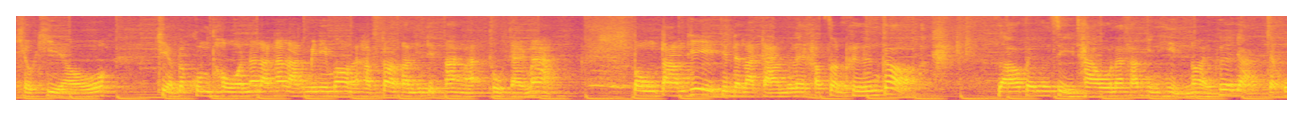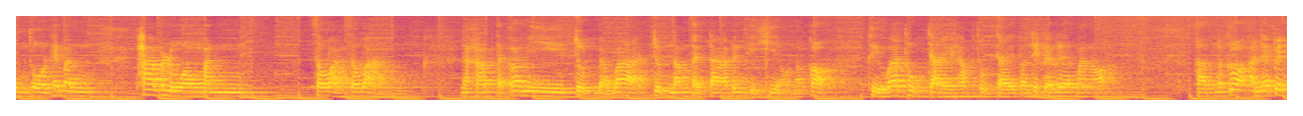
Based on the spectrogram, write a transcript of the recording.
เขียวเขียวๆเขียวแบบคุมโทนน่ารักน่ารักมินิมอลนะครับ ก็ตอนนี้ติดตั้งแล้วถูกใจมาก ตรงตามที่จินตนาการไปเลยครับ ส่วนพื้นก็ เราเอาเป็นสีเทานะครับหินหินหน่อยเพื่ออยากจะคุมโทนให้มันภาพรวมมันสว่างสว่างๆนะครับ แต่ก็มีจุดแบบว่าจุดนำสายตาเป็นสีเขียวแล้วก็ถือว่าถูกใจครับถูกใจตอนที่ไปเลือกมาเนาะครับแล้วก็อันนี้เป็น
